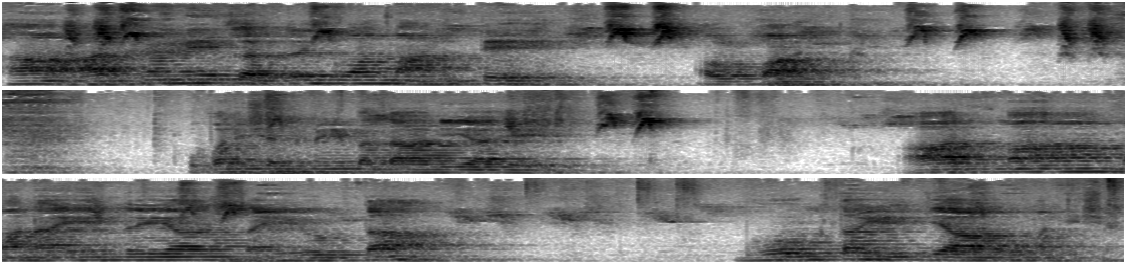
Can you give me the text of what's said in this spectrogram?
हाँ आत्मा में कर्तृत्व मानते हैं औपाधिक उपनिषद में बता दिया है, आत्मा मन इंद्रिय संयुक्ता, भोक्ता इत्याहु मनीषा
